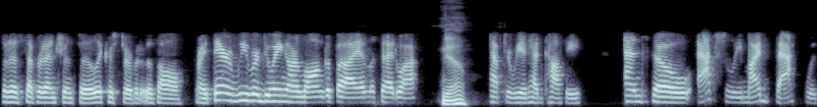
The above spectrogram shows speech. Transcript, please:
So there's a separate entrance to the liquor store, but it was all right there. And we were doing our long goodbye on the sidewalk. Yeah. After we had had coffee. And so actually my back was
